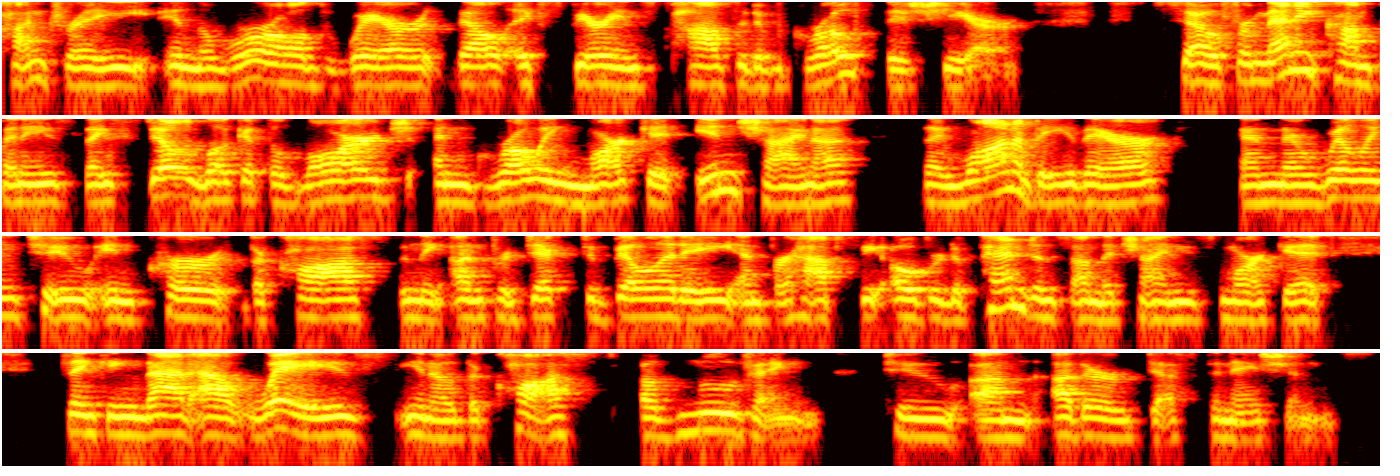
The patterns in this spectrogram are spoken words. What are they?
country in the world where they'll experience positive growth this year. So, for many companies, they still look at the large and growing market in China. They want to be there and they're willing to incur the cost and the unpredictability and perhaps the overdependence on the Chinese market, thinking that outweighs, you know, the cost of moving to um, other destinations.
